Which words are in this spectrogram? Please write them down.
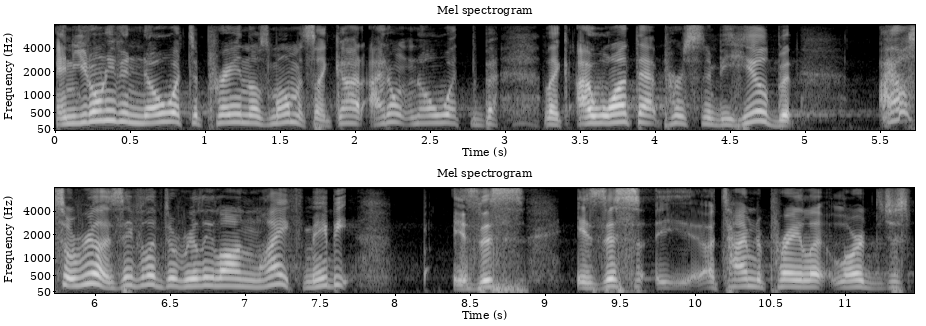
And you don't even know what to pray in those moments. Like, God, I don't know what the, be- like, I want that person to be healed, but I also realize they've lived a really long life. Maybe, is this, is this a time to pray, Lord, just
